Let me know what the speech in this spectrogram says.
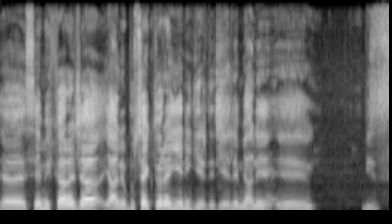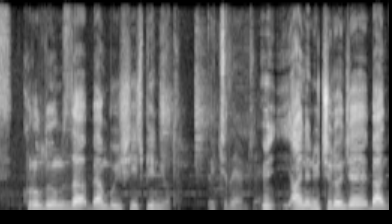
Ee, Semih Karaca yani bu sektöre yeni girdi diyelim. Yani e, biz kurulduğumuzda ben bu işi hiç bilmiyordum. 3 yıl önce. Ü- Aynen 3 yıl önce ben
